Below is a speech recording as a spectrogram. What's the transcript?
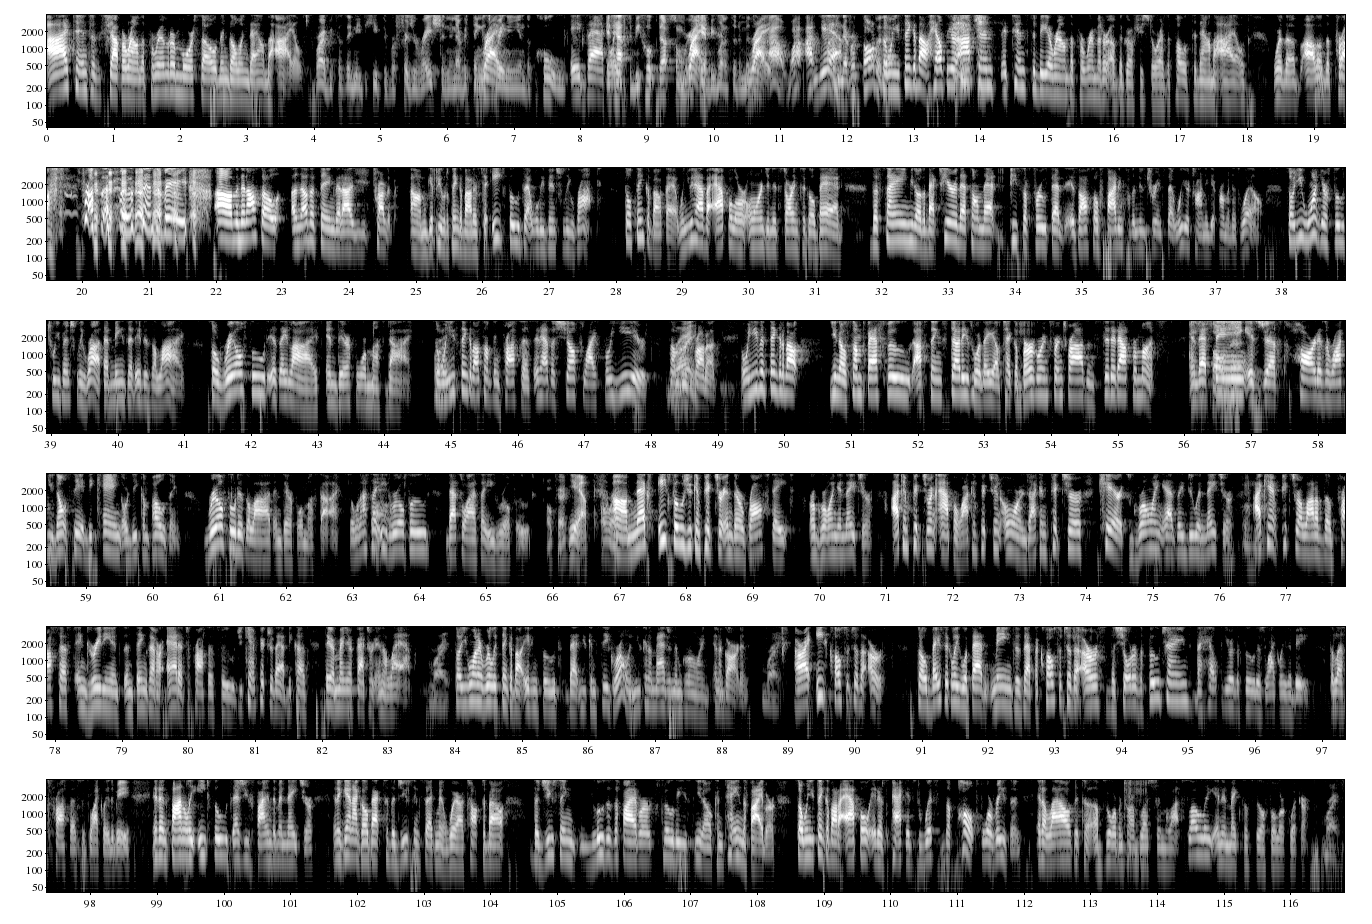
I tend to shop around the perimeter more so than going down the aisles. Right, because they need to keep the refrigeration and everything Right. is bringing in the cool. Exactly. It has to be hooked up somewhere. It can't be running through the middle Right. of the aisle. Wow, I, Yeah. I never thought of So that. So when you think about healthier options, it tends to be around the perimeter of the grocery store as opposed to down the aisles where the all of the process, processed foods tend to be. Um, and then also another thing that I try to um, get people to think about is to eat foods that will eventually rot. So think about that. When you have an apple or orange and it's starting to go bad, the same, you know, the bacteria that's on that piece of fruit that is also fighting for the nutrients that we are trying to get from it as well. So you want your food to eventually rot. That means that it is alive. So real food is alive and therefore must die. So when you think about something processed, it has a shelf life for years, some of these products. And when you're even thinking about, you know, some fast food, I've seen studies where they'll take a burger and french fries and sit it out for months. And I that thing that. is just hard as a rock. You don't see it decaying or decomposing. Real food is alive and therefore must die. So when I say Wow. eat real food, that's why I say eat real food. okay. Yeah. All right. Um, next, eat foods you can picture in their raw state or growing in nature. I can picture an apple. I can picture an orange. I can picture carrots growing as they do in nature. Mm-hmm. I can't picture a lot of the processed ingredients and things that are added to processed foods. You can't picture that because they are manufactured in a lab. Right. So you want to really think about eating foods that you can see growing. You can imagine them growing in a garden. Right. All right, eat closer to the earth. So basically, what that means is that the closer to the earth, the shorter the food chain, the healthier the food is likely to be, the less processed is likely to be. And then finally, eat foods as you find them in nature. And again, I go back to the juicing segment where I talked about the juicing loses the fiber. Smoothies, you know, contain the fiber. So when you think about an apple, it is packaged with the pulp for a reason. It allows it to absorb into our bloodstream a lot slowly, and it makes us feel fuller quicker. Right.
